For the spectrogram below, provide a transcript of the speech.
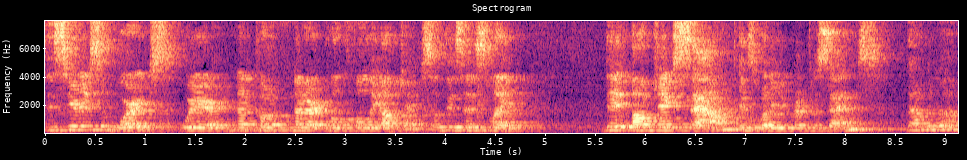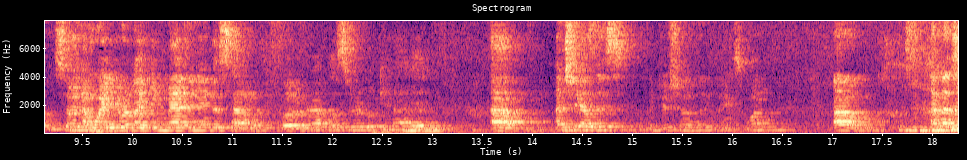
this series of works where that, that are called Foley objects. So this is like the object sound is what it represents down below. So in a way you're like imagining the sound of the photograph as you're looking at it. Um, and she has this, would you show the next one? Um, and as,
